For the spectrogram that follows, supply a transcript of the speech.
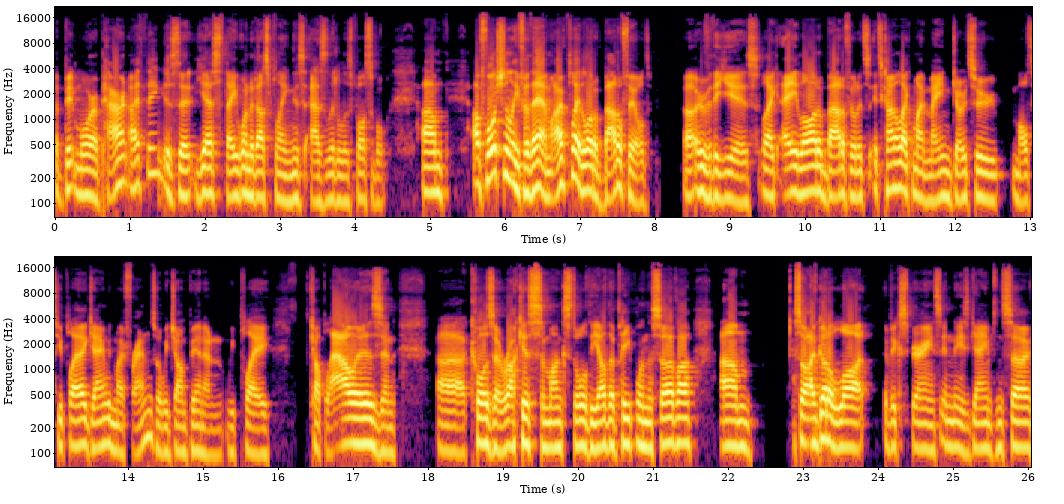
a bit more apparent, I think, is that yes, they wanted us playing this as little as possible. Um, unfortunately for them, I've played a lot of Battlefield uh, over the years, like a lot of Battlefield. It's it's kind of like my main go-to multiplayer game with my friends, where we jump in and we play a couple hours and uh, cause a ruckus amongst all the other people in the server. Um, so I've got a lot of experience in these games, and so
